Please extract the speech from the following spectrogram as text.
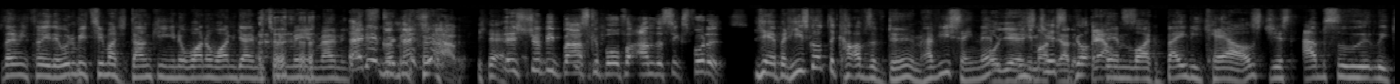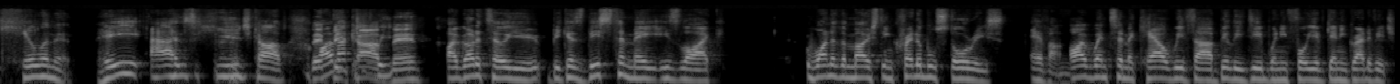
let me tell you, there wouldn't be too much dunking in a one-on-one game between me and Manny. That'd be a good matchup. yeah. There should be basketball for under six footers. Yeah, but he's got the calves of doom. Have you seen them? Oh yeah, he's he might just got bounce. them like baby cows, just absolutely killing it. He has huge calves. They're I've big actually, calves, man. I got to tell you because this to me is like one of the most incredible stories ever. Mm. I went to Macau with uh, Billy Dib when he fought Evgeny Gradovich.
